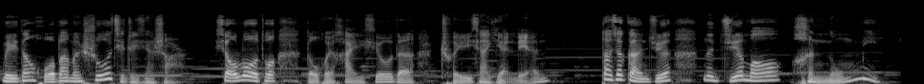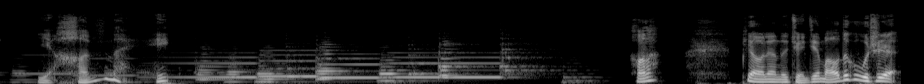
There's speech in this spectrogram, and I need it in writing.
每当伙伴们说起这件事儿，小骆驼都会害羞地垂下眼帘。大家感觉那睫毛很浓密，也很美。好了，漂亮的卷睫毛的故事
